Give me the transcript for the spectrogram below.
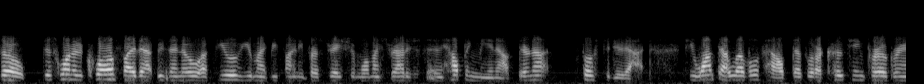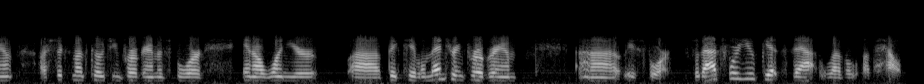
So just wanted to qualify that because I know a few of you might be finding frustration. Well, my strategist isn't helping me enough. They're not supposed to do that. If you want that level of help, that's what our coaching program, our six-month coaching program is for, and our one-year uh, Big Table Mentoring program uh, is for. So that's where you get that level of help.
